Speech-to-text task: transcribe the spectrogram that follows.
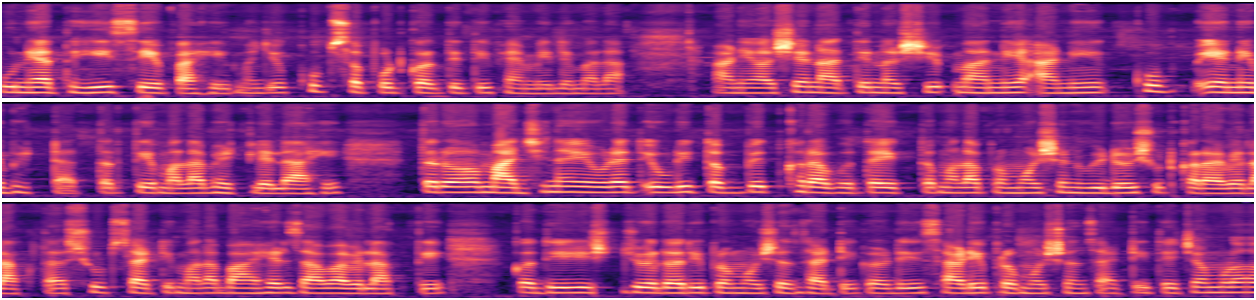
पुण्यातही सेफ आहे. म्हणजे खूप सपोर्ट करते ती फॅमिली मला. आणि असे नाते नशिबाने आणि खूप येणे भेटतात तर ते मला भेटलेलं आहे. तर माझी ना एवढ्यात एवढी तब्येत खराब होते एक तर मला प्रमोशन व्हिडिओ शूट करावे लागतात. शूटसाठी मला बाहेर जावावे लागते. कधी ज्वेलरी प्रमोशनसाठी कधी साडी प्रमोशनसाठी त्याच्यामुळं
